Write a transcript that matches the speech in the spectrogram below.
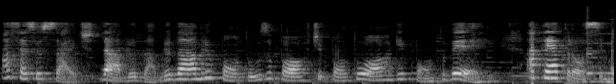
acesse o site www.usuporte.org.br. Até a próxima!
